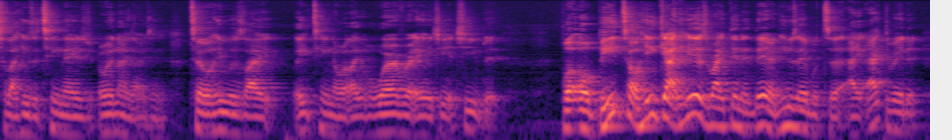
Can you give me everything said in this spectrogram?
till like he was a teenager or no, he's not a teenager, till he was like eighteen or like wherever age he achieved it. But Obito, he got his right then and there, and he was able to like, activate it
